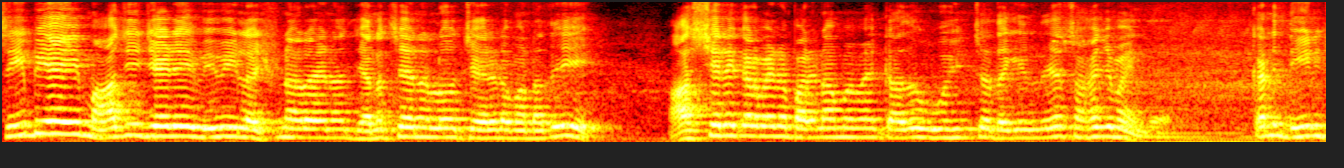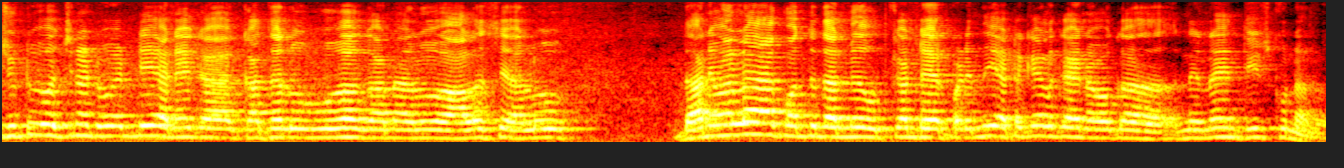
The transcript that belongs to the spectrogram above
సిబిఐ మాజీ జేడీ వివి లక్ష్మీనారాయణ జనసేనలో చేరడం అన్నది ఆశ్చర్యకరమైన పరిణామమే కాదు ఊహించదగిందే సహజమైందే. కానీ దీని చుట్టూ వచ్చినటువంటి అనేక కథలు ఊహాగానాలు ఆలస్యాలు దానివల్ల కొంత దాని మీద ఉత్కంఠ ఏర్పడింది. ఎట్టకేలకు ఆయన ఒక నిర్ణయం తీసుకున్నారు.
